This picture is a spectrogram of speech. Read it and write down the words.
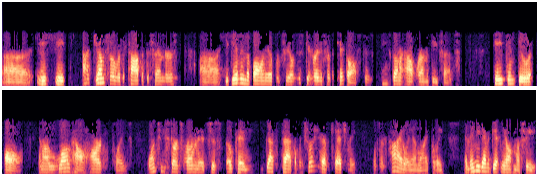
Uh, he he uh, jumps over the top of defenders. Uh, you give him the ball in the open field, just get ready for the kickoff because he's going to outrun the defense. He can do it all, and I love how hard he plays. Once he starts running, it's just okay. You got to tackle me. First, you have to catch me, which is highly unlikely, and then you got to get me off my feet.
